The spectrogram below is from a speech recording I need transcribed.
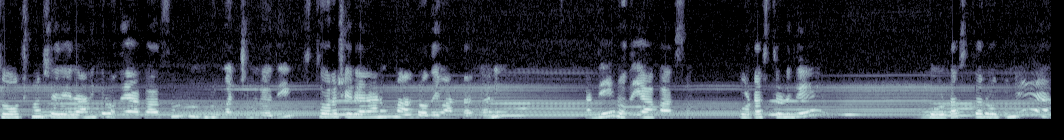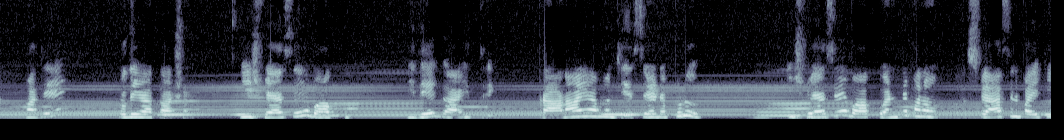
సూక్ష్మ శరీరానికి హృదయాకాశం భూమధ్యంలోది. స్థూల శరీరానికి మన హృదయం అంటాం కానీ అదే హృదయాకాశం. కూటస్థుడిదే కూటస్థ రూపమే అదే హృదయాకాశం. ఈ శ్వాసే వాక్కు. ఇదే గాయత్రి. ప్రాణాయామం చేసేటప్పుడు ఈ శ్వాసే వాక్కు. అంటే మనం శ్వాసని పైకి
